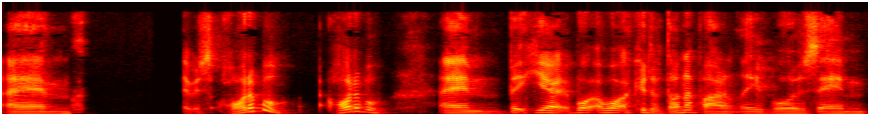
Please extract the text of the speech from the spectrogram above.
Um, it was horrible, horrible. Um, but here, what, what I could have done apparently was um,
